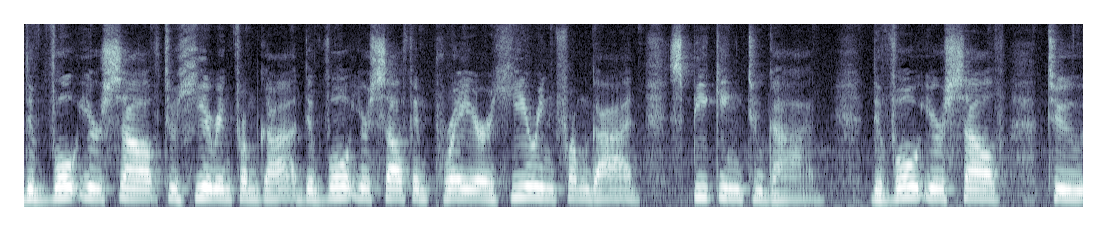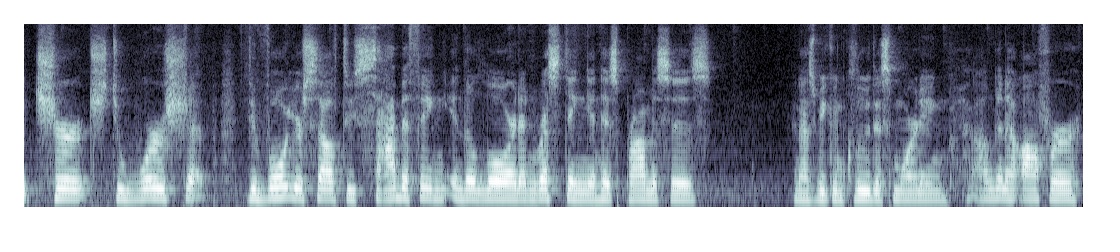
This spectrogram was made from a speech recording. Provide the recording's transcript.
Devote yourself to hearing from God. Devote yourself in prayer, hearing from God, speaking to God. Devote yourself to church, to worship. Devote yourself to Sabbathing in the Lord and resting in His promises. And as we conclude this morning, I'm going to offer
